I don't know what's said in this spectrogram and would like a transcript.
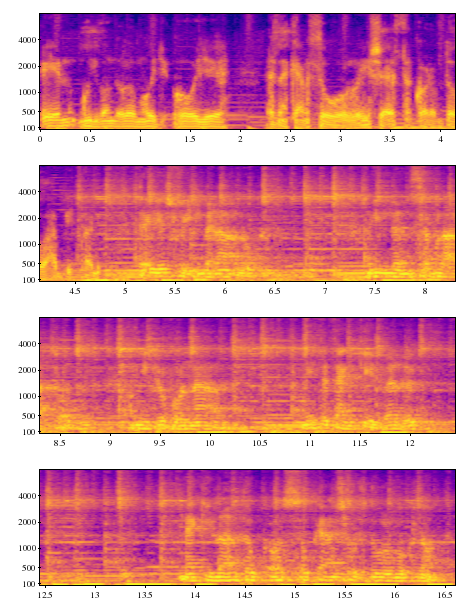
Én úgy gondolom, hogy, hogy ez nekem szól, és ezt akarom továbbítani. Teljes fényben állok, minden szem látod a mikrofonnál, mint a előtt. Neki látok a szokásos dolgoknak.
